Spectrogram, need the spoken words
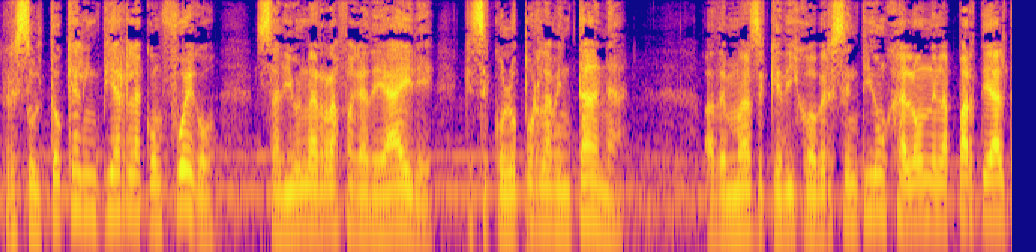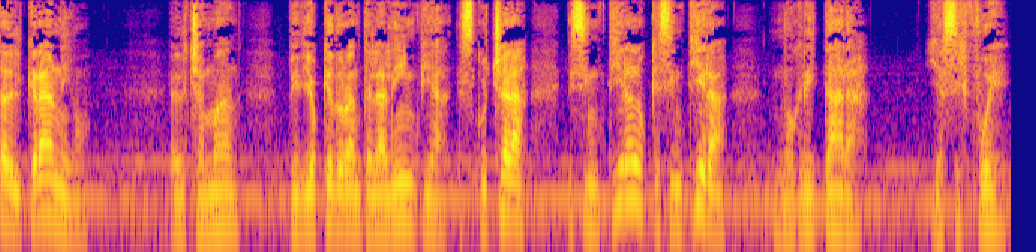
resultó que al limpiarla con fuego salió una ráfaga de aire que se coló por la ventana, además de que dijo haber sentido un jalón en la parte alta del cráneo. El chamán pidió que durante la limpia escuchara y sintiera lo que sintiera, no gritara, y así fue.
